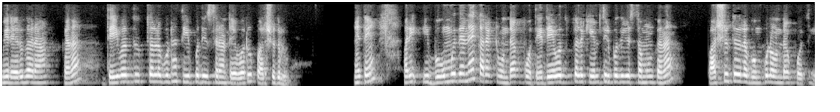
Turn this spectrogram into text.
మీరు ఎరుగారా? కదా దేవదూతలు కూడా తీర్పు తీస్తారంట ఎవరు? పరిశుధులు అయితే మరి ఈ భూమి మీదనే కరెక్ట్ ఉండకపోతే దేవదూతలకు ఏం తీర్పు తీరుస్తాము? కదా పరిశుద్ధుల గుంపులో ఉండకపోతే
